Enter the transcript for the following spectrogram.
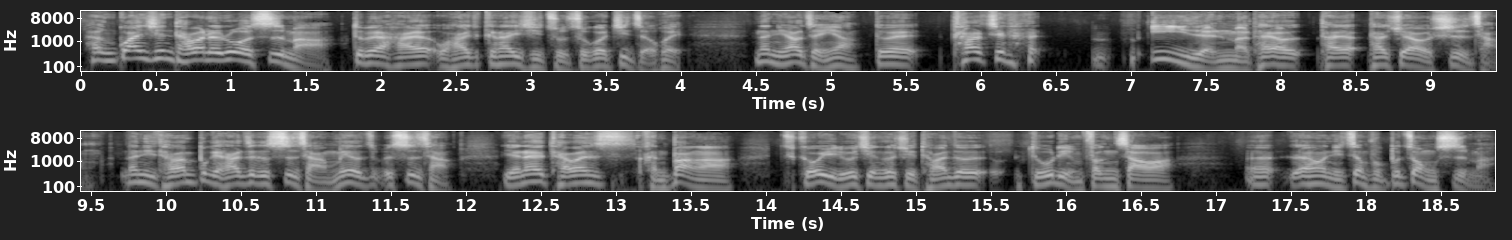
很关心台湾的弱势嘛，对不对？还我还跟他一起主持过记者会，那你要怎样？对不对？他现在艺人嘛，他要他要他需要有市场，那你台湾不给他这个市场，没有这个市场。原来台湾很棒啊，国语流行歌曲台湾都独领风骚啊，呃，然后你政府不重视嘛，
